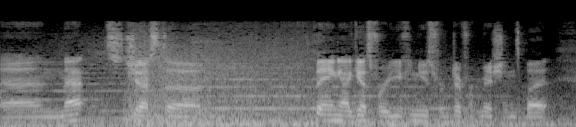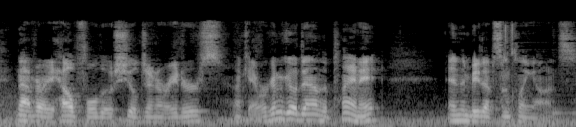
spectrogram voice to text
And that's just a thing, I guess, for you can use for different missions, but not very helpful. Those shield generators. Okay, we're gonna go down to the planet and then beat up some Klingons.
